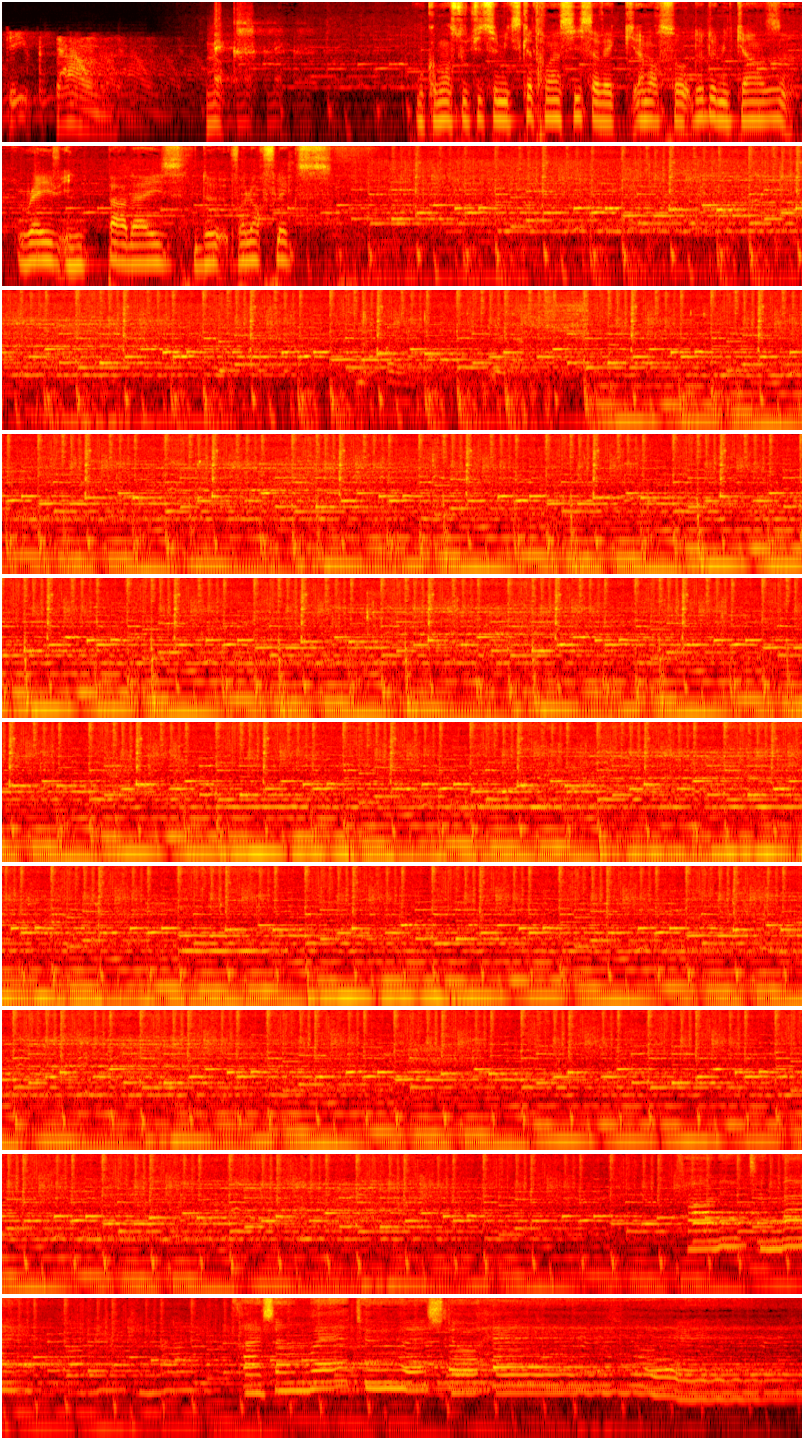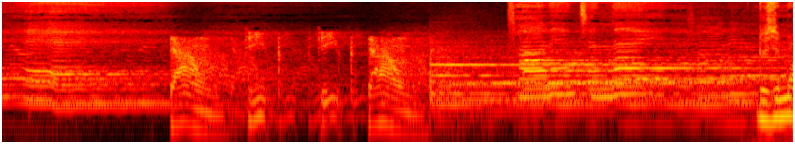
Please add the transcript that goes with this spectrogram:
deep down. On commence tout de suite ce mix 86 avec un morceau de 2015, Rave in Paradise de Volorflex. Falling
